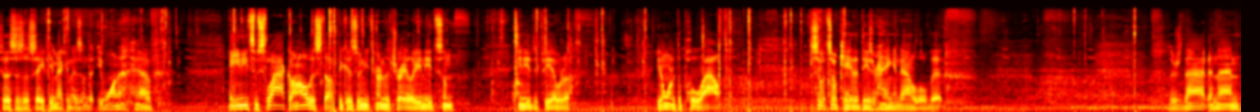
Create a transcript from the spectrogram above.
So this is a safety mechanism that you want to have. And you need some slack on all this stuff because when you turn the trailer, you need some, you need to be able to, you don't want it to pull out. So it's okay that these are hanging down a little bit. There's that, and then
